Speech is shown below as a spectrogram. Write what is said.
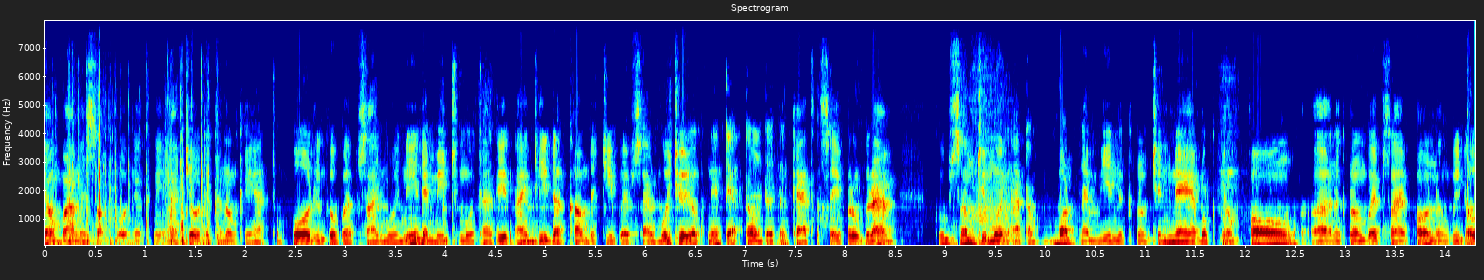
ចង់បាននៅ support អ្នកគ្នាអាចចូលទៅក្នុងគេហទំព័រឬក៏ website មួយនេះដែលមានឈ្មោះថា readit.com ដែលជា website មួយជួយអ្នកគ្នាតាក់ទងទៅនឹងការសរសេរ program គូផ្សំជាមួយអត្ថបទដែលមាននៅក្នុង channel របស់ខ្ញុំផងនៅក្នុង website ផងនិងវីដេអូ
